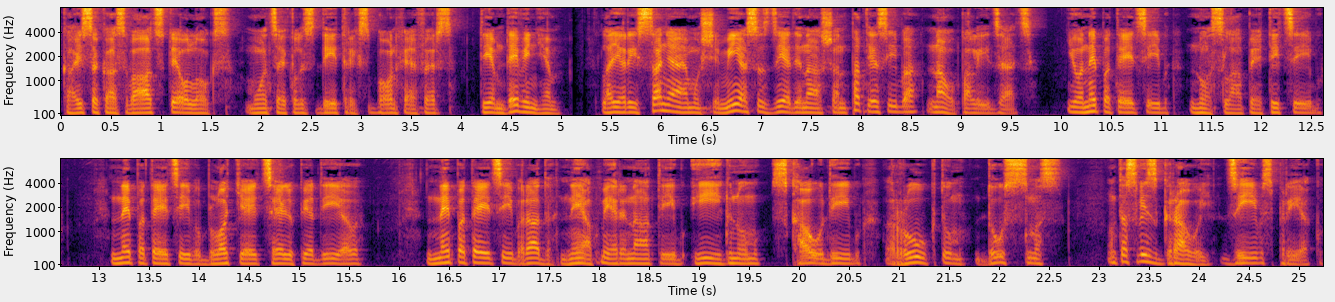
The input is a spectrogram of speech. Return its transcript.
Kā izsakās vācu teologs moceklis Dietrichs Bonhefers, tiem deviņiem lai arī saņēmuši miesas dziedināšanu, patiesībā nav palīdzēts, jo nepateicība noslāpē ticību, nepateicība bloķē ceļu pie dieva, nepateicība rada neapmierinātību, īgnumu, skaudību, rūkumu, dusmas. Un tas viss grauj dzīves prieku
